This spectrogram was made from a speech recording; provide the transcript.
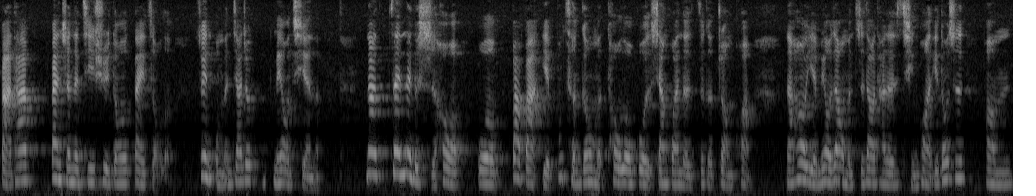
把他半生的积蓄都带走了，所以我们家就没有钱了。那在那个时候，我爸爸也不曾跟我们透露过相关的这个状况，然后也没有让我们知道他的情况，也都是嗯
